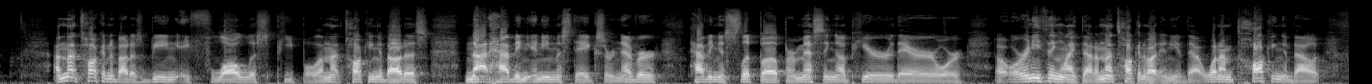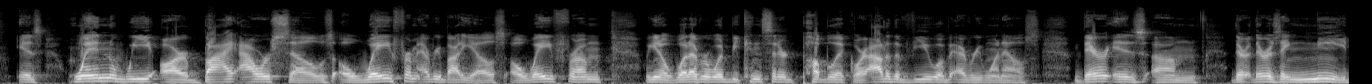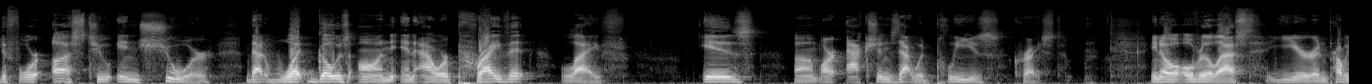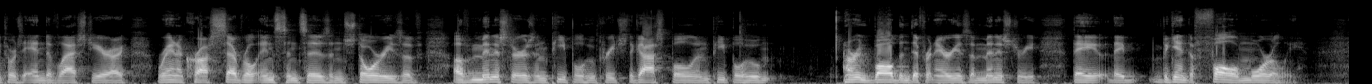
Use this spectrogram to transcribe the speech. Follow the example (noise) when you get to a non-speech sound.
I'm not talking about us being a flawless people. I'm not talking about us not having any mistakes or never having a slip up or messing up here or there or, or anything like that. I'm not talking about any of that. What I'm talking about is when we are by ourselves away from everybody else away from you know whatever would be considered public or out of the view of everyone else there is um, there, there is a need for us to ensure that what goes on in our private life is um, our actions that would please christ you know, over the last year and probably towards the end of last year, I ran across several instances and stories of, of ministers and people who preach the gospel and people who are involved in different areas of ministry. They, they began to fall morally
